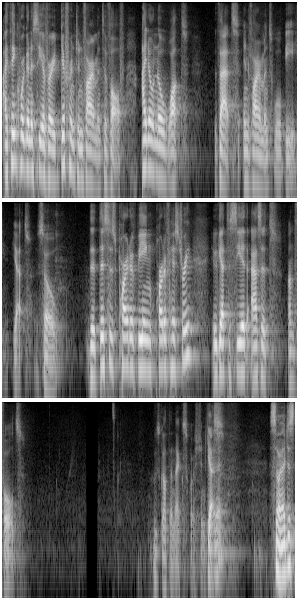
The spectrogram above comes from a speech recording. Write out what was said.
I think we're going to see a very different environment evolve. I don't know what that environment will be yet. So th this is part of being part of history. You get to see it as it unfolds. Who's got the next question? Yes. Sorry, I just,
